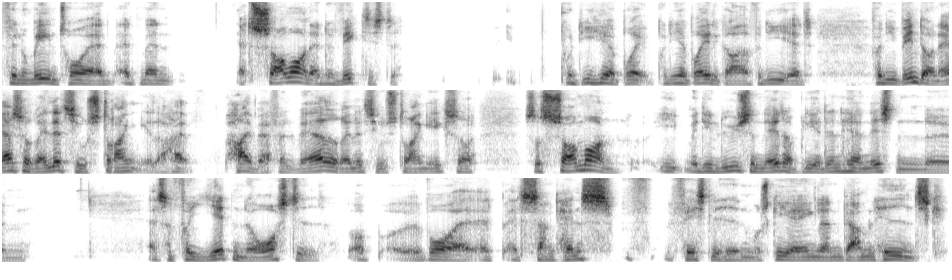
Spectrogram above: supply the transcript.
fænomen, tror jeg, at, at, man, at sommeren er det vigtigste på de her, på de her breddegrader, fordi at fordi vinteren er så relativt streng, eller har, har i hvert fald været relativt streng, ikke? Så, så sommeren i, med de lyse nætter bliver den her næsten øh, altså forjættende årstid, og, øh, hvor at, at Sankt Hans festligheden måske er en eller anden gammel hedensk,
